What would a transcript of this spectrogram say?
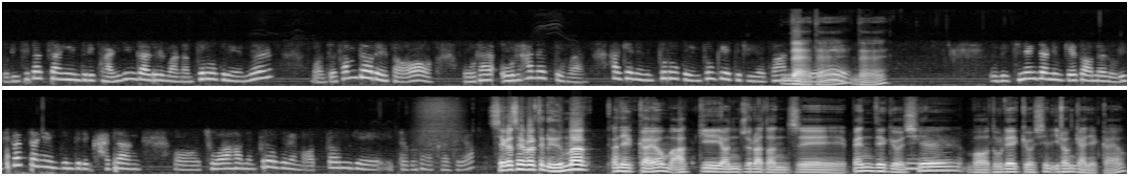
우리 시각장애인들이 관심 가질 만한 프로그램을 먼저 선별해서 올 한 해 동안 하게 되는 프로그램 소개해 드리려고 하는데 네, 네, 네. 우리 진행자님께서는 우리 시각장애인 분들이 가장 어, 좋아하는 프로그램 어떤 게 있다고 생각하세요? 제가 생각할 때는 음악 아닐까요? 뭐 악기 연주라든지 밴드 교실, 뭐 노래 교실 이런 게 아닐까요?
